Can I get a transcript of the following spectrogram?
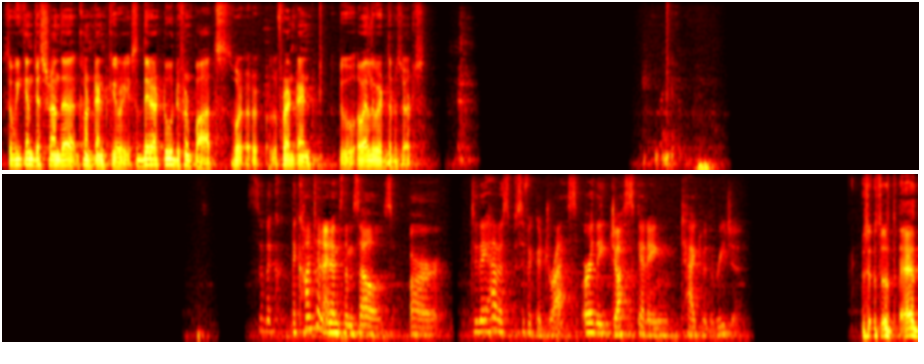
So we can just run the content query. So there are two different paths for front end to evaluate the results. So the, the content items themselves are, do they have a specific address or are they just getting tagged with a region? So, so as,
